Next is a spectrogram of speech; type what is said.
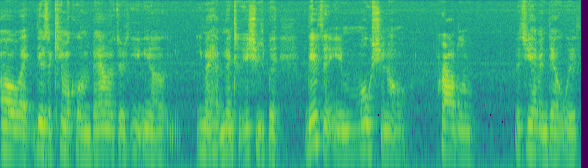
oh, like there's a chemical imbalance, there's, you, you know, you might have mental issues, but there's an emotional problem that you haven't dealt with.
